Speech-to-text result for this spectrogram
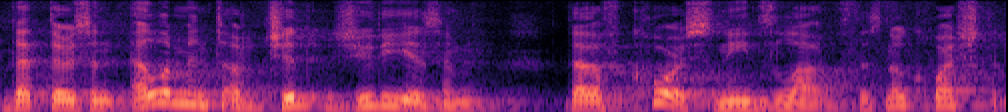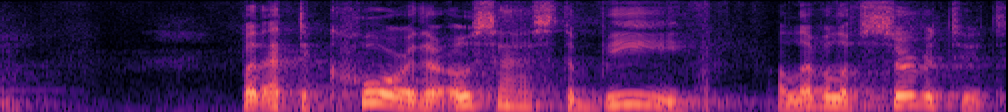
That there's an element of Judaism that, of course, needs love. There's no question. But at the core, there also has to be a level of servitude.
